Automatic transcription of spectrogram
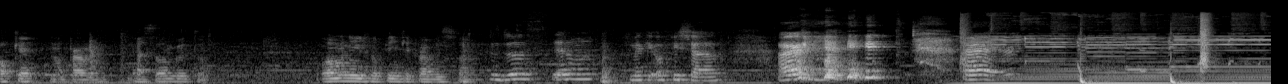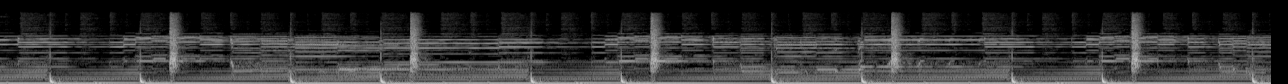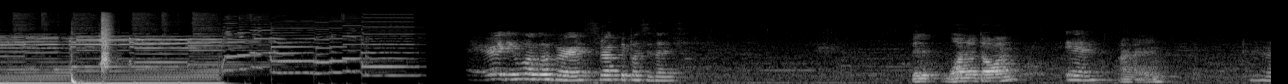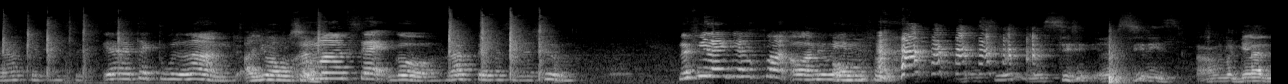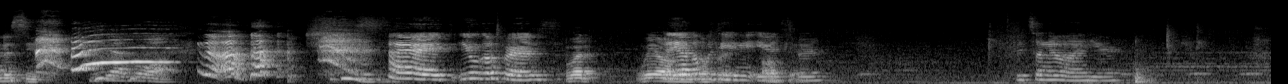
Okay, no problem. That sounds good too. What am I need for Pinky for? Just, you know, make it official. Alright. Alright. Ready? Will go first? Rock, paper, scissors. One out of one? Yeah. Alright. Rock, paper, scissors. Yeah, it take too long. Are you also? Mark, set, go. Rock, paper, scissors, shoot. I feel like you're fun. Oh, I'm winning. Oh, you see? You see? You see this? I'm glad to see. No. Alright, you go first. What? We all no, you go, put it in your ears okay. first. Which song you want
